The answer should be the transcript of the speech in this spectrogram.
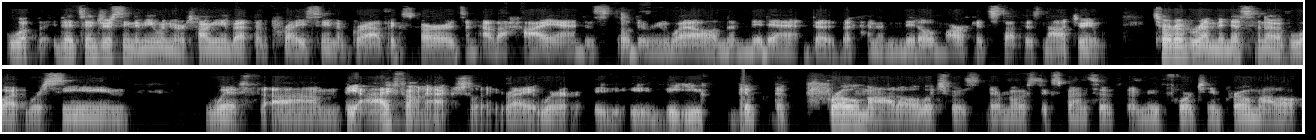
what that's interesting to me when you were talking about the pricing of graphics cards and how the high end is still doing well and the mid end, the, the kind of middle market stuff is not doing sort of reminiscent of what we're seeing with um, the iPhone, actually, right? Where the, you, the, the Pro model, which was their most expensive, their new 14 Pro model,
